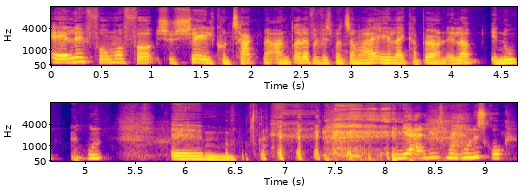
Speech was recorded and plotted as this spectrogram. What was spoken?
alle former for social kontakt med andre, i hvert fald hvis man som mig heller ikke har børn, eller endnu hund. Øhm, jeg er en lille smule hundeskruk.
